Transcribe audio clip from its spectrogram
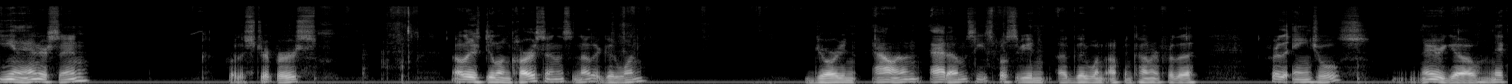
Ian Anderson for the Stripers. Oh, there's Dylan Carlson. That's another good one. Jordan Allen Adams. He's supposed to be a good one up and coming for the for the Angels. There you go. Nick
